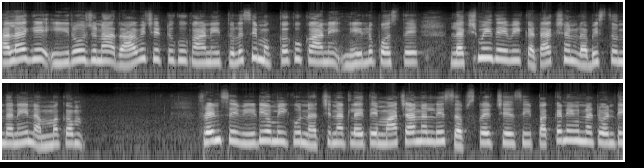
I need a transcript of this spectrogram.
అలాగే ఈ రోజున రావి చెట్టుకు కానీ తులసి మొక్కకు కానీ నీళ్ళు పోస్తే లక్ష్మీదేవి కటాక్షం లభిస్తుందని నమ్మకం. ఫ్రెండ్స్ ఈ వీడియో మీకు నచ్చినట్లయితే మా ఛానల్ని సబ్స్క్రైబ్ చేసి పక్కనే ఉన్నటువంటి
